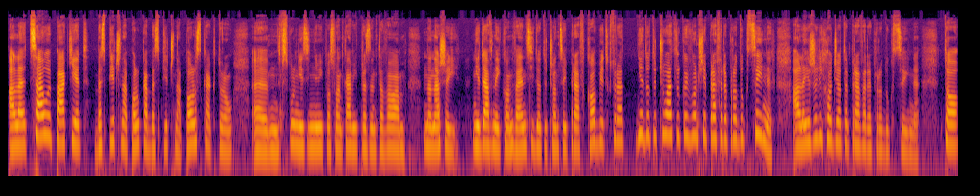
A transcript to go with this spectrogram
ale cały pakiet Bezpieczna Polka, Bezpieczna Polska, którą wspólnie z innymi posłankami prezentowałam na naszej niedawnej konwencji dotyczącej praw kobiet, która nie dotyczyła tylko i wyłącznie praw reprodukcyjnych, ale jeżeli chodzi o te prawa reprodukcyjne, to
